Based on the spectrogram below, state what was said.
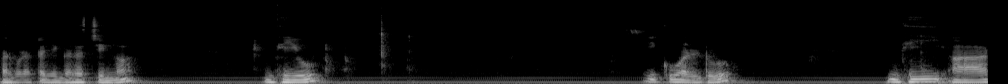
তারপর একটা জিজ্ঞাসার চিহ্ন view equal to V R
